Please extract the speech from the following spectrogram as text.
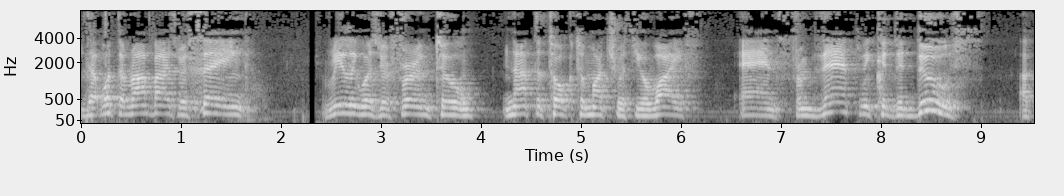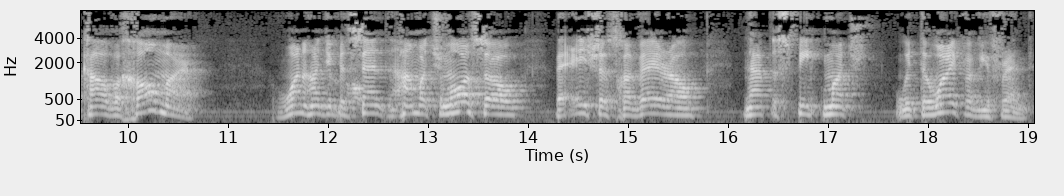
That what the rabbis were saying really was referring to not to talk too much with your wife and from that we could deduce a kal v'chomer, 100%, how much more so, be'eshas chavero, not to speak much with the wife of your friend.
